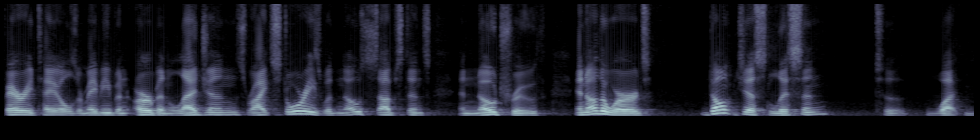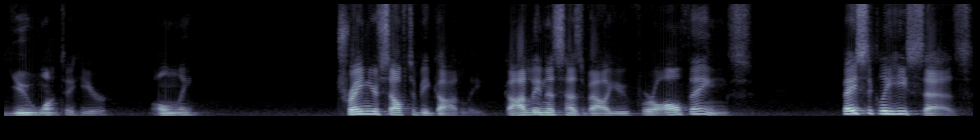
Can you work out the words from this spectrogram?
fairy tales or maybe even urban legends, right? Stories with no substance and no truth. In other words, don't just listen to what you want to hear only. Train yourself to be godly. Godliness has value for all things. Basically, he says,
